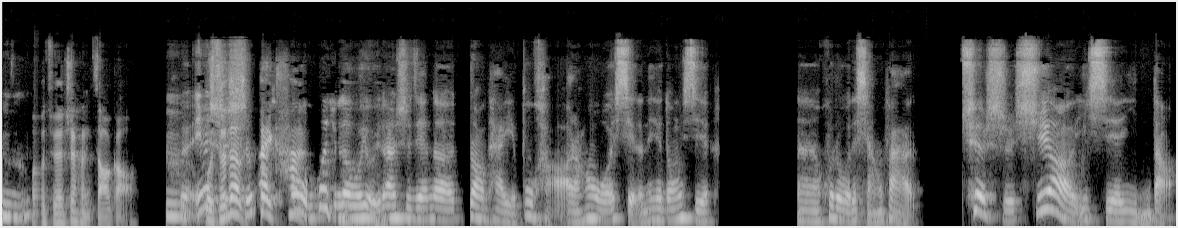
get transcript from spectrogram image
嗯，我觉得这很糟糕。嗯，对，因为我觉得被看，我会觉得我有一段时间的状态也不好，然后我写的那些东西，嗯，或者我的想法，确实需要一些引导。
